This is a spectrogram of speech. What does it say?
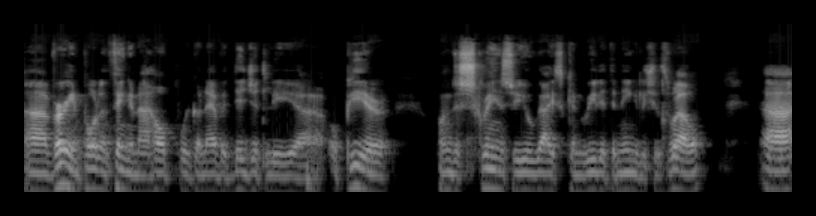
a very important thing, and I hope we're going to have it digitally uh, appear on the screen so you guys can read it in English as well. Uh,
